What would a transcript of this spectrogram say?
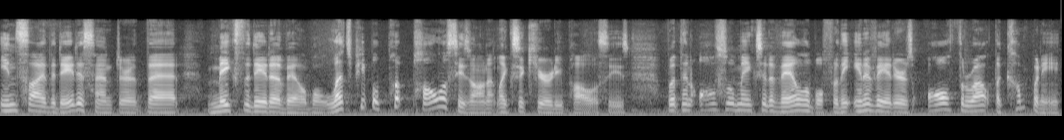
inside the data center that makes the data available, lets people put policies on it, like security policies, but then also makes it available for the innovators all throughout the company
